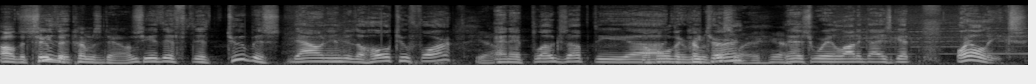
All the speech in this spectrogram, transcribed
oh, the see tube the- that comes down. See if the tube is down into the hole too far, Yeah. and it plugs up the uh, hole that comes this way, yeah. That's where a lot of guys get oil leaks.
